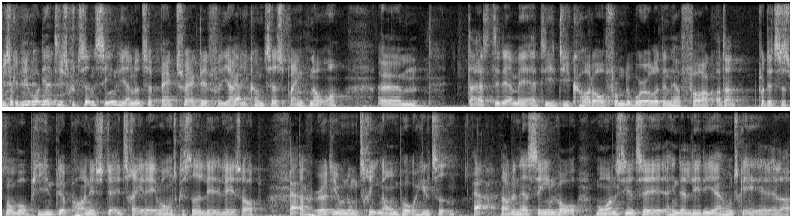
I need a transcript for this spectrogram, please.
Vi skal lige hurtigt have diskuteret en scene, jeg er nødt til at backtrack lidt, fordi jeg er Ja. lige kommet til at springe den over. Øhm, der er altså det der med, at de, de er cut off from the world og den her fog, og der på det tidspunkt, hvor pigen bliver punished der i tre dage, hvor hun skal sidde og læ- læse op, Ja. der hører de jo nogle trin ovenpå hele tiden. ja. Der er jo den her scene, hvor moren siger til hende der Lydia, at hun skal, eller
